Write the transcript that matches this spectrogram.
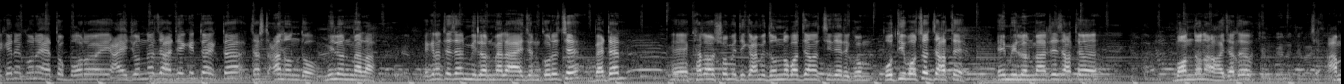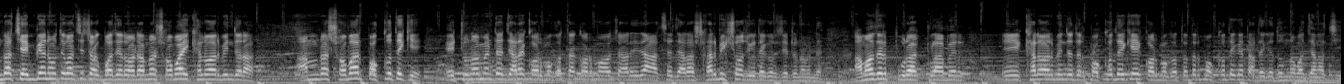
এখানে কোনো এত বড় আয়োজন না, যা এটা কিন্তু একটা জাস্ট আনন্দ, মিলন মেলা। এখানে যারা মিলন মেলা আয়োজন করেছে ব্যাটেন খেলোয়াড় সমিতিকে আমি ধন্যবাদ জানাচ্ছি যে এরকম প্রতি বছর যাতে এই মিলন মেলাতে যাতে বন্ধ না হয়, যাতে আমরা চ্যাম্পিয়ন হতে পারছি চকবাজার ওয়ার্ড, আমরা সবাই খেলোয়াড়বৃন্দরা। আমরা সবার পক্ষ থেকে এই টুর্নামেন্টের যারা কর্মকর্তা, কর্মচারীরা আছে, যারা সার্বিক সহযোগিতা করেছে টুর্নামেন্টে আমাদের পুরা ক্লাবের এই খেলোয়াড়বৃন্দদের পক্ষ থেকে, কর্মকর্তাদের পক্ষ থেকে তাদেরকে ধন্যবাদ জানাচ্ছি।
